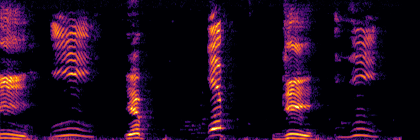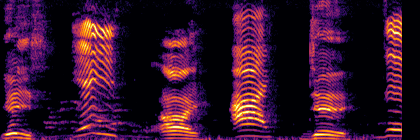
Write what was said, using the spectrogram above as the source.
E E F F G G H H I I J J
